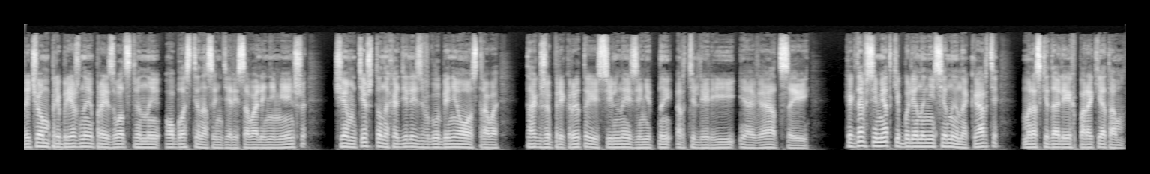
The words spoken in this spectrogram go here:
Причем прибрежные производственные области нас интересовали не меньше, чем те, что находились в глубине острова, также прикрытые сильной зенитной артиллерией и авиацией. Когда все метки были нанесены на карте, мы раскидали их по ракетам,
